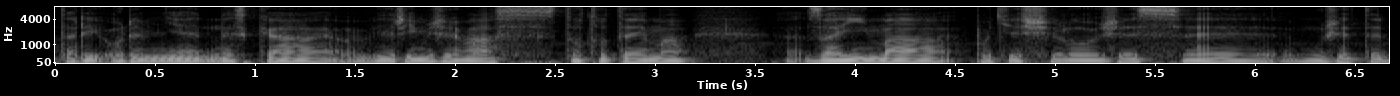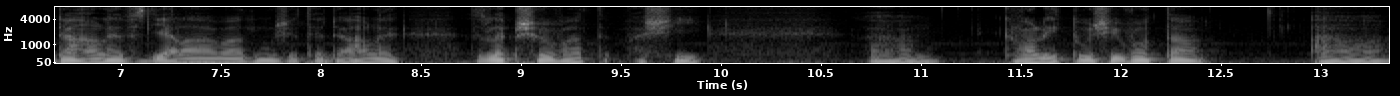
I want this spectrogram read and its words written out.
tady ode mě dneska. Věřím, že vás toto téma zajímá, potěšilo, že se můžete dále vzdělávat, můžete dále zlepšovat vaši kvalitu života a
